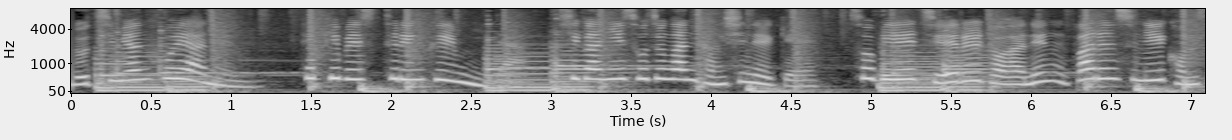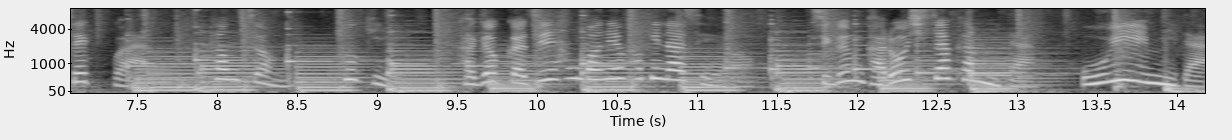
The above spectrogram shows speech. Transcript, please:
놓치면 후회하는 해피베스트 링크입니다. 시간이 소중한 당신에게 소비의 지혜를 더하는 빠른 순위 검색과 평점, 후기, 가격까지 한 번에 확인하세요. 지금 바로 시작합니다. 5위입니다.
